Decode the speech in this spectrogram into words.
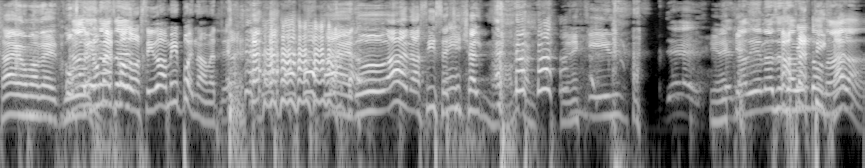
¿Sabes? Como que tú, Usted no me ha conocido a mí, pues no, me ¿sabes? Tú, ah, nací, sé Sí. chichar. No, man, tienes que ir, Yes. Tienes Que que- nadie nace sabiendo practicar. nada.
